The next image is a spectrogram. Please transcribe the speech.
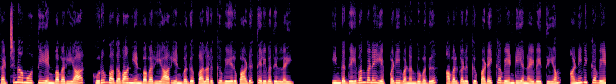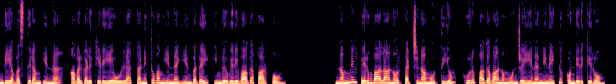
தட்சிணாமூர்த்தி என்பவர் யார் குரு பகவான் என்பவர் யார் என்பது பலருக்கு வேறுபாடு தெரிவதில்லை. இந்த தெய்வங்களை எப்படி வணங்குவது அவர்களுக்கு படைக்க வேண்டிய நைவேத்தியம் அணிவிக்க வேண்டிய வஸ்திரம் என்ன அவர்களுக்கிடையே உள்ள தனித்துவம் என்ன என்பதை இங்கு விரிவாக பார்ப்போம். நம்மில் பெரும்பாலானோர் தட்சிணாமூர்த்தியும் குரு பகவானும் ஒன்று என நினைத்துக் கொண்டிருக்கிறோம்.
